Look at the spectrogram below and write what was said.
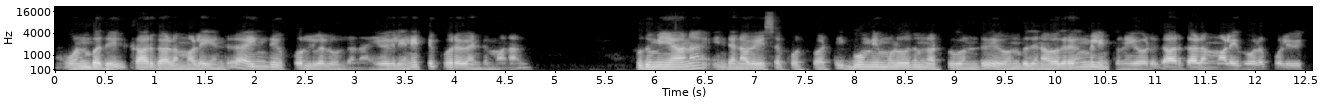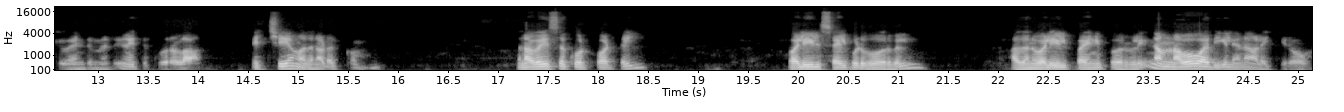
ஒன்பது கார்கால மலை என்று ஐந்து பொருள்கள் உள்ளன. இவைகள் இணைத்து கூற வேண்டுமானால் புதுமையான இந்த நவேச கோட்பாட்டை பூமி முழுவதும் நட்பு கொண்டு ஒன்பது நவகிரகங்களின் துணையோடு கார்காலம் மலை போல பொழிவிக்க வேண்டும் என்று நினைத்து கூறலாம். நிச்சயம் அது நடக்கும். நவேச கோட்பாட்டை வழியில் செயல்படுபவர்கள் அதன் வழியில் பயணிப்பவர்களை நாம் நவவாதிகள் என அழைக்கிறோம்.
